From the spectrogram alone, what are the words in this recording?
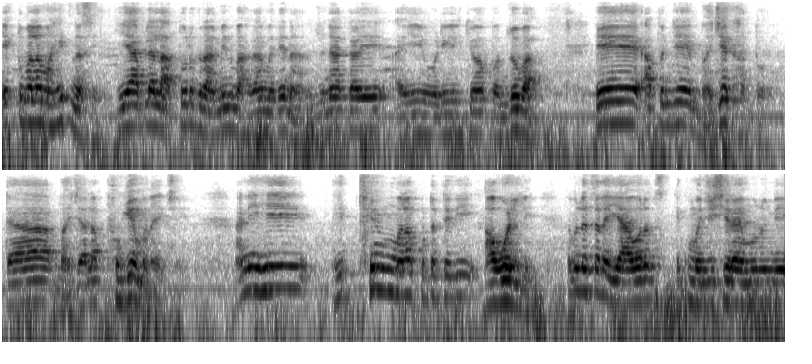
एक तुम्हाला माहीत नसेल की आपल्या लातूर ग्रामीण भागामध्ये ना जुन्या काळी आई वडील किंवा पंजोबा हे आपण जे भजे खातो त्या भज्याला फुगे म्हणायचे. आणि ही ही थीम मला कुठंतरी आवडली. म्हणलं चला यावरच एक मजेशीर आहे म्हणून मी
